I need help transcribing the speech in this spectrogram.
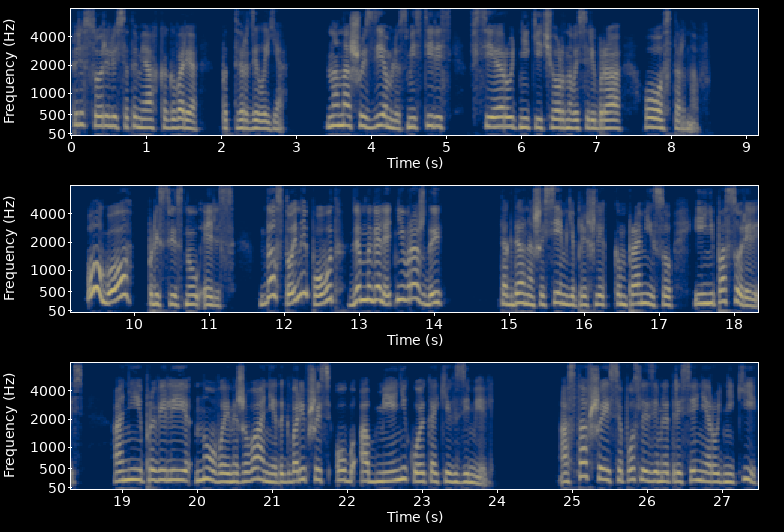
Перессорились, это мягко говоря, подтвердила я. На нашу землю сместились все рудники черного серебра Остернов. «Ого!» — присвистнул Эльс. «Достойный повод для многолетней вражды». Тогда наши семьи пришли к компромиссу и не поссорились, они провели новое межевание, договорившись об обмене кое-каких земель. Оставшиеся после землетрясения рудники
